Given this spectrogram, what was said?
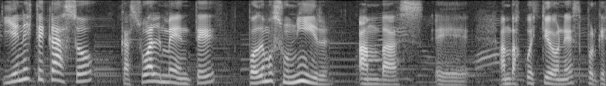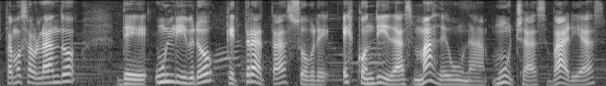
Y en este caso, casualmente, podemos unir ambas, eh, ambas cuestiones porque estamos hablando de un libro que trata sobre escondidas, más de una, muchas, varias,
